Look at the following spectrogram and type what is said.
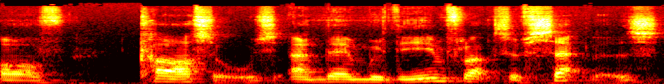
of castles, and then with the influx of settlers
